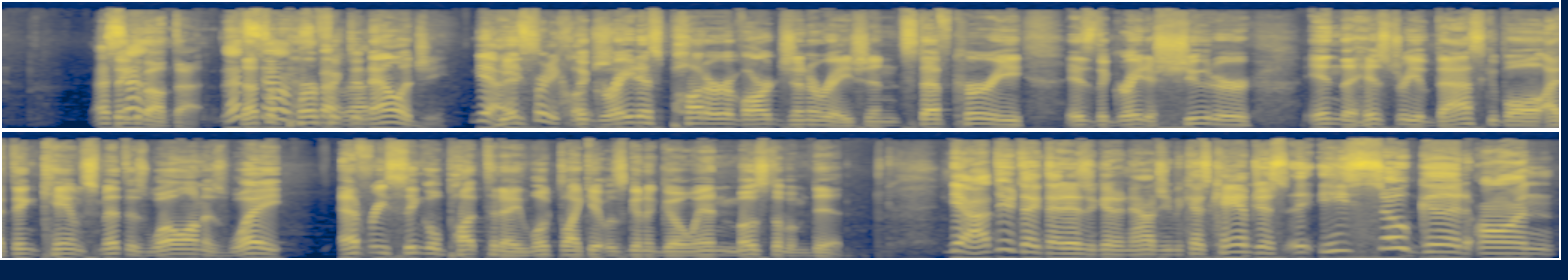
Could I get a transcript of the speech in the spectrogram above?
That Think about that. that That's a perfect right. analogy. Yeah, He's it's pretty close. The greatest putter of our generation. Steph Curry is the greatest shooter in the history of basketball. I think Cam Smith is well on his way. Every single putt today looked like it was going to go in. Most of them did. Yeah, I do think that is a good analogy because Cam just he's so good on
